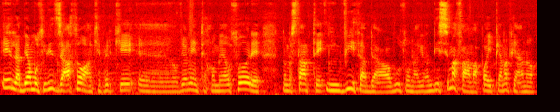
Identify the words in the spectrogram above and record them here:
E l'abbiamo utilizzato anche perché eh, ovviamente come autore, nonostante in vita abbia avuto una grandissima fama, poi piano piano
